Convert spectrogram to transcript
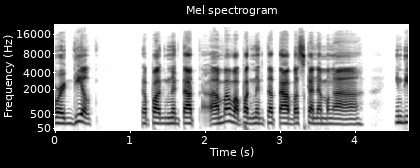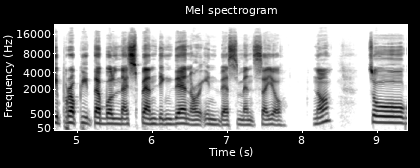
Or guilt kapag nagtat halimbawa 'pag nagtatabas ka ng mga hindi profitable na spending din or investment sa'yo, 'no? So,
